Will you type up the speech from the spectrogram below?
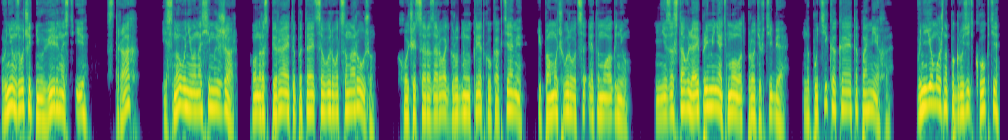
В нем звучит неуверенность и... страх? И снова невыносимый жар. Он распирает и пытается вырваться наружу. Хочется разорвать грудную клетку когтями и помочь вырваться этому огню. Не заставляй применять молот против тебя. На пути какая-то помеха. В нее можно погрузить когти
